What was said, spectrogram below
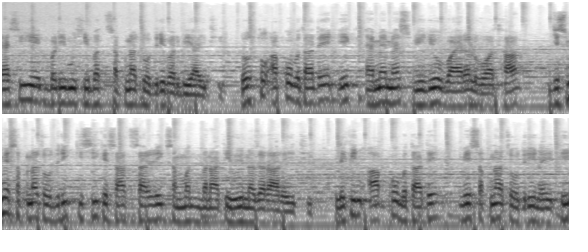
ऐसी एक बड़ी मुसीबत सपना चौधरी पर भी आई थी। दोस्तों, आपको बता दें, एक MMS वीडियो वायरल हुआ था, जिसमें सपना चौधरी किसी के साथ शारीरिक संबंध बनाती हुई नज़र आ रही थी। लेकिन आपको बता दें, वे सपना चौधरी नहीं थी,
